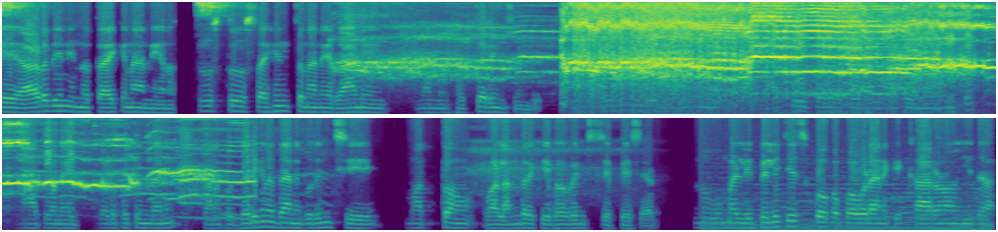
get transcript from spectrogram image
ఏ ఆడది నిన్ను తాకినా నేను చూస్తూ సహించననే రాణి నన్ను హెచ్చరించింది. నాతోనే గడుపుతుందని తనకు జరిగిన దాని గురించి మొత్తం వాళ్ళందరికీ వివరించి చెప్పేశాడు. నువ్వు మళ్ళీ పెళ్ళి చేసుకోకపోవడానికి కారణం ఇదా?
